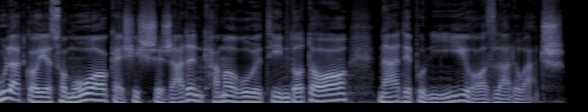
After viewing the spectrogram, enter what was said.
Wulatko je somowo, kaž jeszcze żaden kamerowy team do toho na deponii rozladować.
